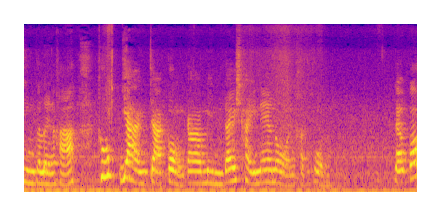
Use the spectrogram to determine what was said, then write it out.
จริงกันเลยนะคะ ทุกอย่างจากกล่องกามินได้ใช้แน่นอนค่ะทุกคน แล้วก็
